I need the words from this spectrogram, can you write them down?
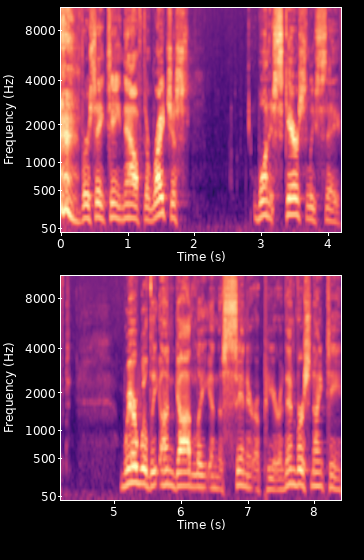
God? Verse 18 Now, if the righteous one is scarcely saved, where will the ungodly and the sinner appear? And then verse 19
